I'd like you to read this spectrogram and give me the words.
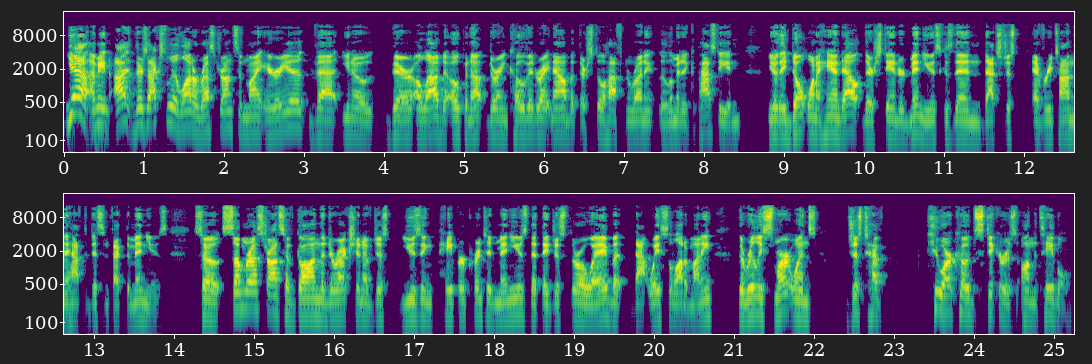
Yeah, I mean, I, there's actually a lot of restaurants in my area that you know they're allowed to open up during COVID right now, but they're still having to run the limited capacity, and you know they don't want to hand out their standard menus because then that's just every time they have to disinfect the menus. So some restaurants have gone the direction of just using paper printed menus that they just throw away, but that wastes a lot of money. The really smart ones just have QR code stickers on the table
